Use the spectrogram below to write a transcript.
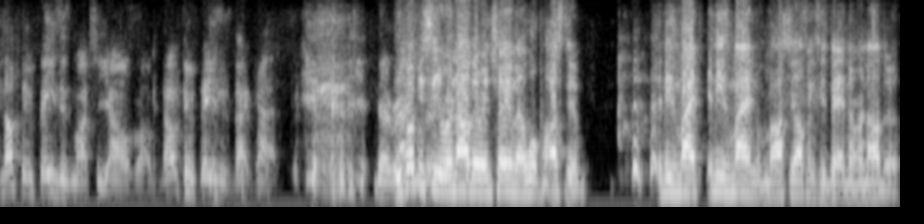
nothing fazes Martial, bro. Nothing fazes that guy. The You probably see Ronaldo in training and walk past him. In his mind, in his mind, Martial thinks he's better than Ronaldo.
